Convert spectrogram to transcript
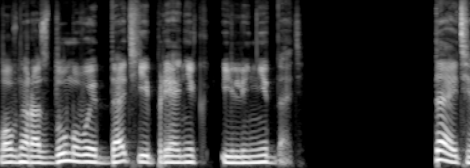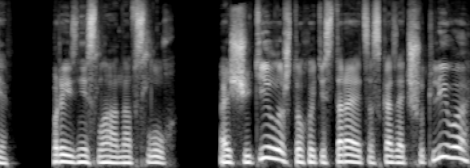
словно раздумывает, дать ей пряник или не дать. «Дайте», — произнесла она вслух. Ощутила, что хоть и старается сказать шутливо,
